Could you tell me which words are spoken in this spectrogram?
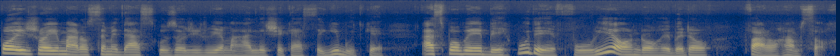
با اجرای مراسم دستگذاری روی محل شکستگی بود که اسباب بهبود فوری آن راهبه را فراهم ساخت.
